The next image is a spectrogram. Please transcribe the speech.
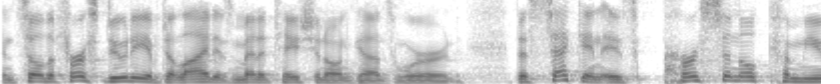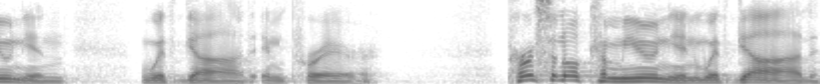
And so the first duty of delight is meditation on God's word. The second is personal communion with God in prayer. Personal communion with God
